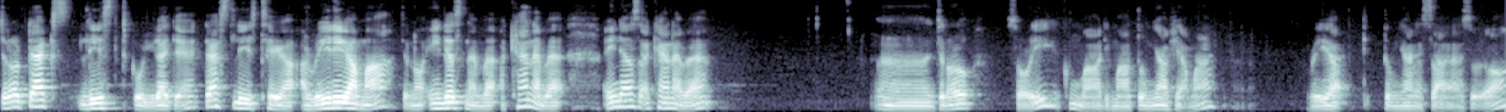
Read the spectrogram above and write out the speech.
ကျွန်တော် text list ကိုယူလိုက်တယ် text list ထဲက array တွေကမှကျွန်တော် index number အခန်း number index အခန်း number အမ်ကျွန်တော်တို့ sorry အခုမှဒီမှာ3ညဖြစ်မှာ array က3ညနဲ့စရဆိုတော့အာ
